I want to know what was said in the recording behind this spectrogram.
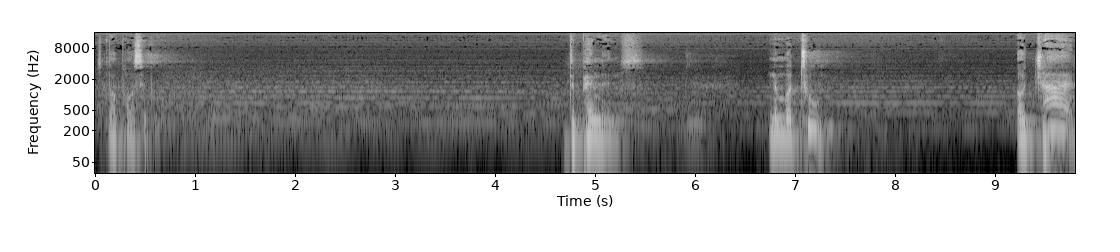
It's not possible. Dependence. Number two, a child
